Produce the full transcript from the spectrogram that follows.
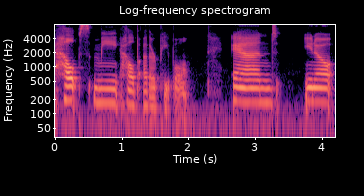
helps me help other people. And, you know,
